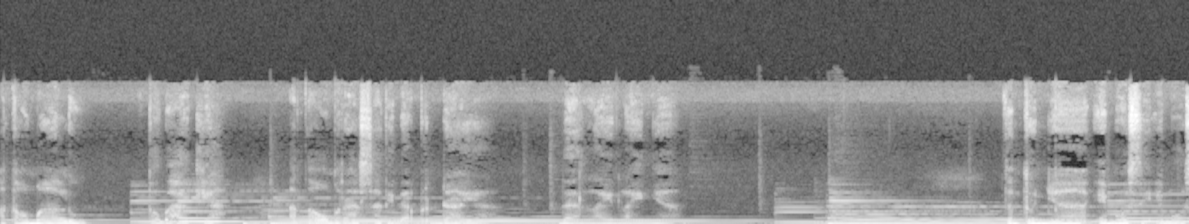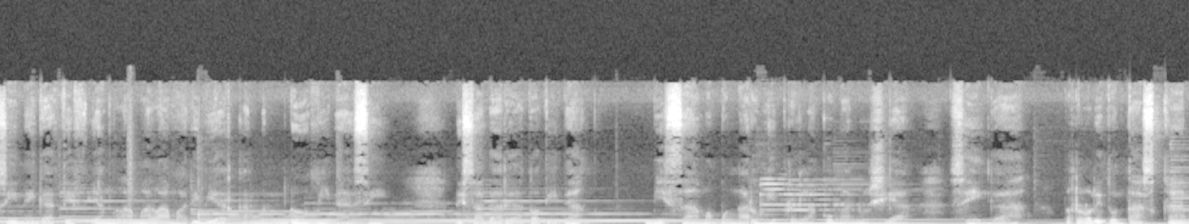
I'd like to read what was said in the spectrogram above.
atau malu atau bahagia, atau merasa tidak berdaya, dan lain-lainnya. Tentunya emosi-emosi negatif yang lama-lama dibiarkan mendominasi, disadari atau tidak, bisa mempengaruhi perilaku manusia sehingga perlu dituntaskan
